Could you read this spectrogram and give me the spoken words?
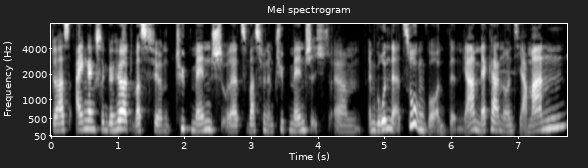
du hast eingangs schon gehört, was für ein Typ Mensch oder zu was für einem Typ Mensch ich ähm, im Grunde erzogen worden bin. Ja, meckern und jammern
